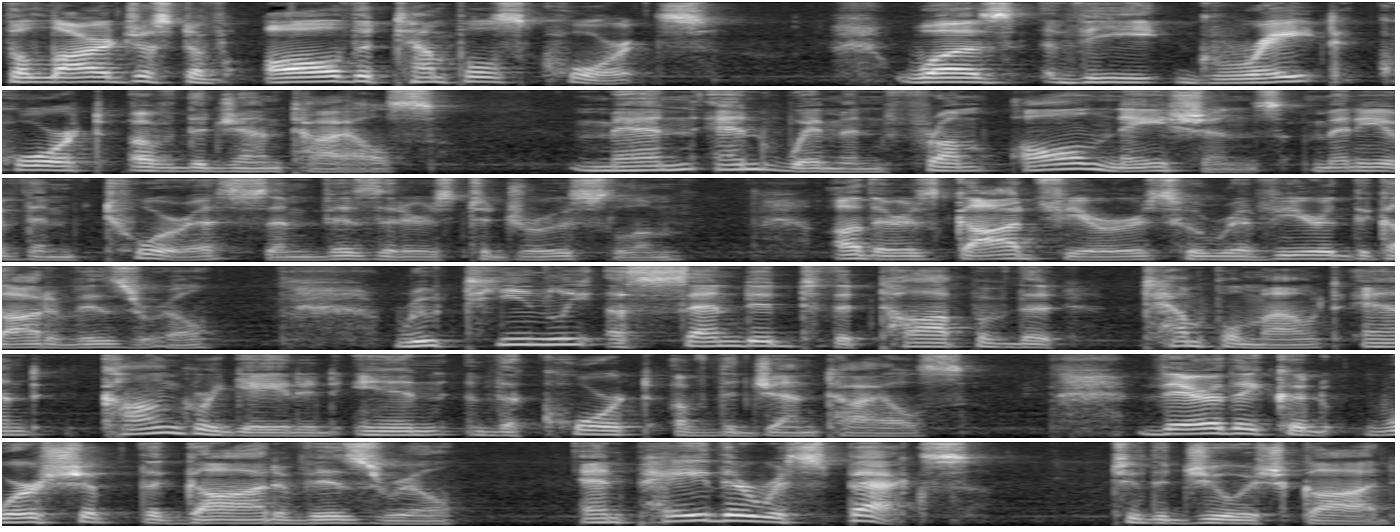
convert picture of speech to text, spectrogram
the largest of all the temple's courts was the great court of the Gentiles. Men and women from all nations, many of them tourists and visitors to Jerusalem, others God-fearers who revered the God of Israel, routinely ascended to the top of the Temple Mount and congregated in the court of the Gentiles. There they could worship the God of Israel and pay their respects to the Jewish God,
